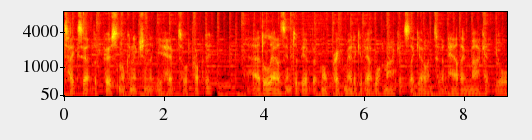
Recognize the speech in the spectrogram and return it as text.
takes out the personal connection that you have to a property. Uh, it allows them to be a bit more pragmatic about what markets they go into and how they market your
